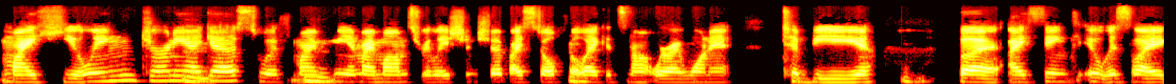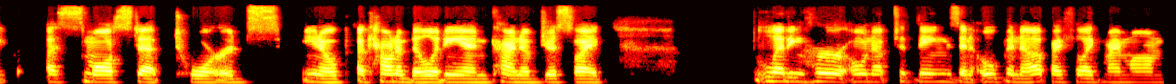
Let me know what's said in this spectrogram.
my healing journey. Mm. I guess with my mm. me and my mom's relationship, I still feel mm. like it's not where I want it to be, mm-hmm. but I think it was like a small step towards you know accountability and kind of just like letting her own up to things and open up. I feel like my mom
